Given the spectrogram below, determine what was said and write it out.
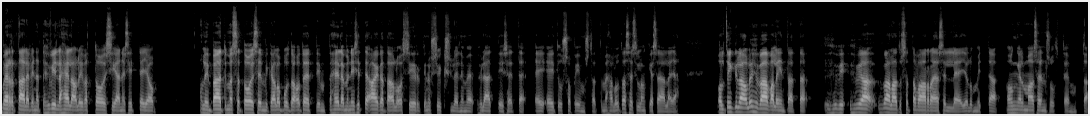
vertailevina, että hyvin lähellä olivat toisiaan, niin sitten jo olin päätymässä toiseen, mikä lopulta otettiin, mutta heillä meni sitten aikataulu, olisi siirtynyt syksylle, niin me hylättiin se, että ei, ei tule sopimusta, että me halutaan se silloin kesällä. Ja oltiin kyllä, oli hyvä valinta, että hyvi, hyvä, hyvä laatuista tavaraa ja sille ei ollut mitään ongelmaa sen suhteen, mutta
